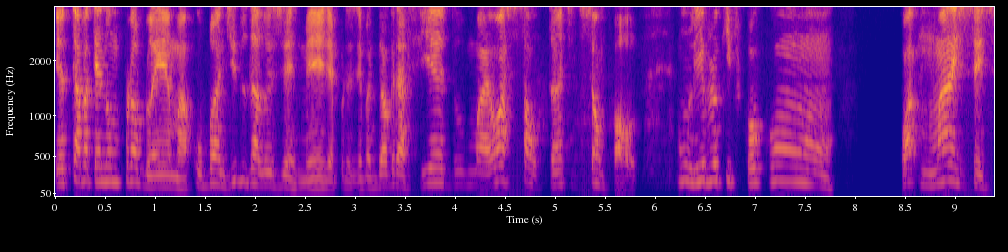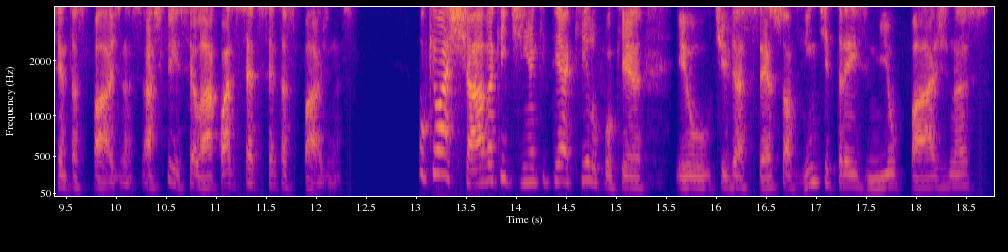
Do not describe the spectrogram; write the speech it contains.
eu estava tendo um problema. O Bandido da Luz Vermelha, por exemplo, a biografia do maior assaltante de São Paulo. Um livro que ficou com mais de 600 páginas, acho que, sei lá, quase 700 páginas. O que eu achava que tinha que ter aquilo, porque eu tive acesso a 23 mil páginas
